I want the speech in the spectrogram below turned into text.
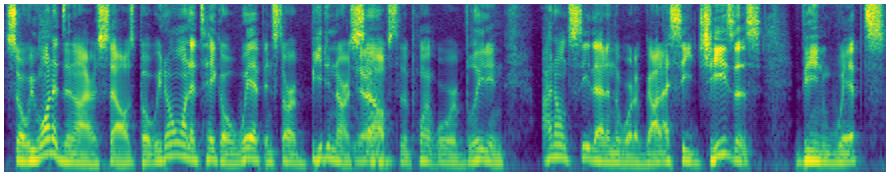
So we want to deny ourselves, but we don't want to take a whip and start beating ourselves to the point where we're bleeding. I don't see that in the Word of God. I see Jesus being whipped.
